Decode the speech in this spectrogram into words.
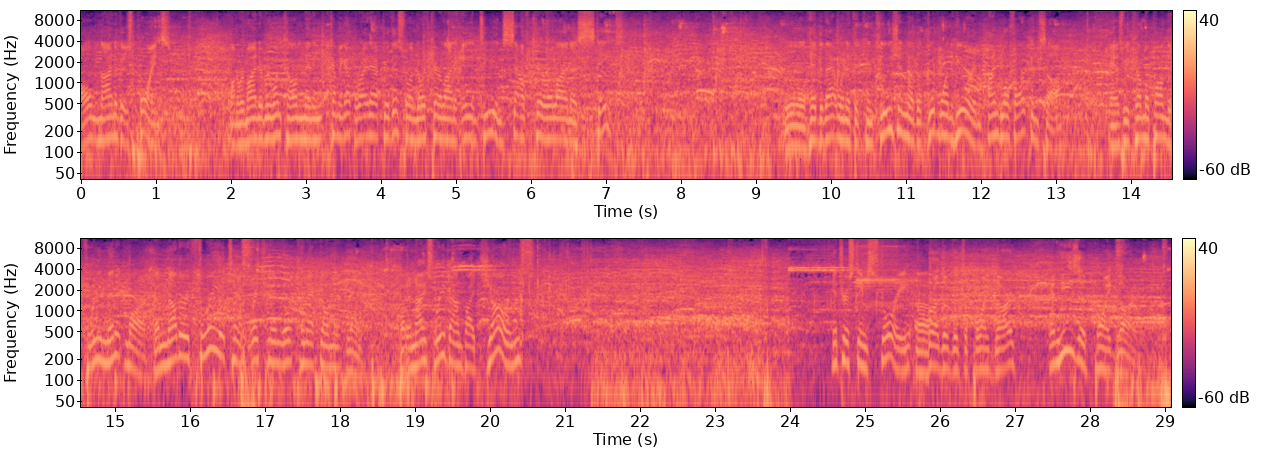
all nine of his points. I want to remind everyone coming, coming up right after this one, North Carolina A&T and South Carolina State. We'll head to that one at the conclusion of a good one here in Pine Bluff, Arkansas. As we come upon the three-minute mark, another three attempt. Richmond will connect on that one. But a nice rebound by Jones. Interesting story. Uh, Brother that's a point guard, and he's a point guard.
